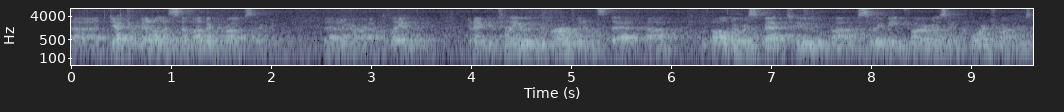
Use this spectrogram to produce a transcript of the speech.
uh, detrimental as some other crops that are, that are uh, planted. And I can tell you with confidence that, um, with all due respect to um, soybean farmers and corn farmers,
